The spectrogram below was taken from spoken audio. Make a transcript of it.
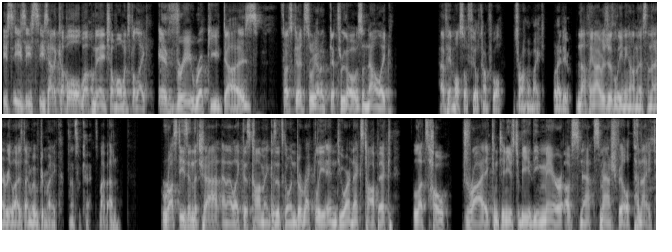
He's, he's he's he's had a couple welcome to the NHL moments, but like every rookie does, so that's good. So we got to get through those, and now like have him also feel comfortable. What's wrong with my mic? What I do? Nothing. I was just leaning on this and then I realized I moved your mic. That's okay. It's my bad. Rusty's in the chat, and I like this comment because it's going directly into our next topic. Let's hope Dry continues to be the mayor of Sna- Smashville tonight.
